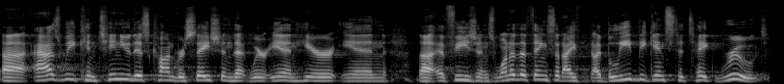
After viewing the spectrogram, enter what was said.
as we continue this conversation that we're we're in here in uh, Ephesians, one of the things that I, I believe begins to take root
